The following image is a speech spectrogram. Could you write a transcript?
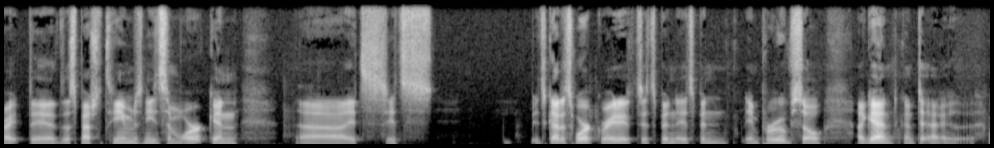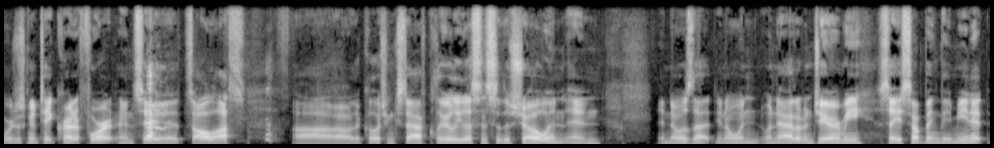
right? The the special teams need some work, and uh, it's it's it's got its work, right? It's it's been it's been improved. So again, gonna t- uh, we're just going to take credit for it and say it's all us. Uh, the coaching staff clearly listens to the show and and and knows that you know when when Adam and Jeremy say something, they mean it.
